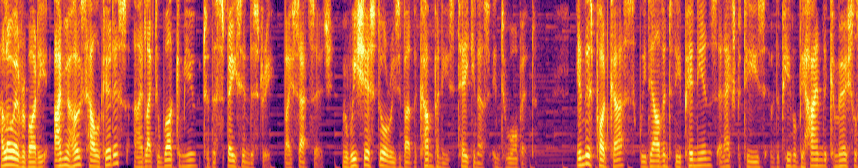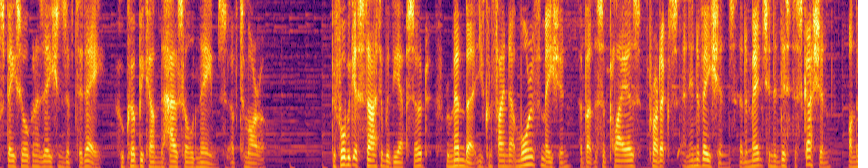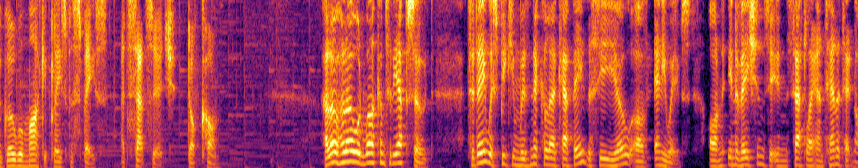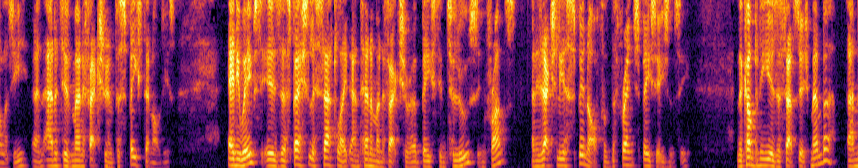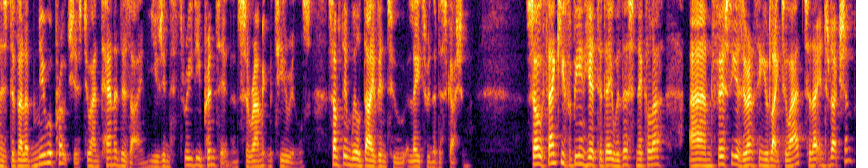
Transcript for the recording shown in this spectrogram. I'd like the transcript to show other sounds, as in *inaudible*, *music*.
Hello, everybody. I'm your host, Hywel Curtis, and I'd like to welcome you to The Space Industry by SatSearch, where we share stories about the companies taking us into orbit. In this podcast, we delve into the opinions and expertise of the people behind the commercial space organizations of today who could become the household names of tomorrow. Before we get started with the episode, remember you can find out more information about the suppliers, products, and innovations that are mentioned in this discussion on the global marketplace for space at satsearch.com. Hello, hello, and welcome to the episode. Today we're speaking with Nicolas Capet, the CEO of Anywaves, on innovations in satellite antenna technology and additive manufacturing for space technologies. Anywaves is a specialist satellite antenna manufacturer based in Toulouse, in France, and is actually a spin off of the French Space Agency. The company is a SatSearch member and has developed new approaches to antenna design using 3D printing and ceramic materials, something we'll dive into later in the discussion. So thank you for being here today with us, Nicolas. And firstly, is there anything you'd like to add to that introduction?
